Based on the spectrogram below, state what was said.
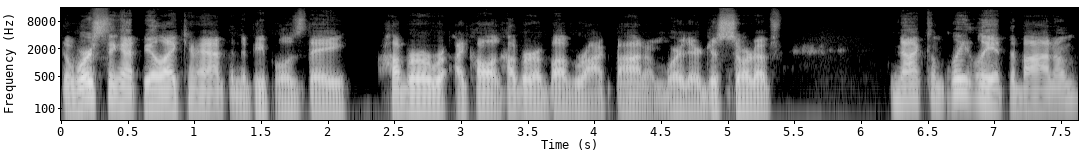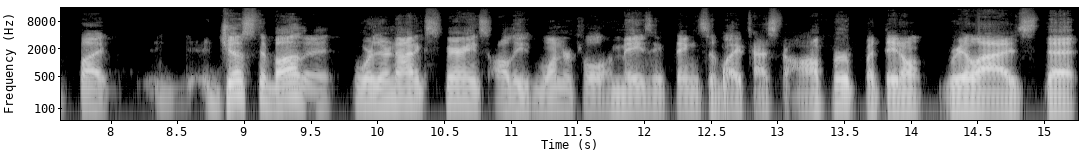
The worst thing I feel like can happen to people is they hover, I call it hover above rock bottom, where they're just sort of not completely at the bottom, but just above it, where they're not experiencing all these wonderful, amazing things that life has to offer, but they don't realize that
